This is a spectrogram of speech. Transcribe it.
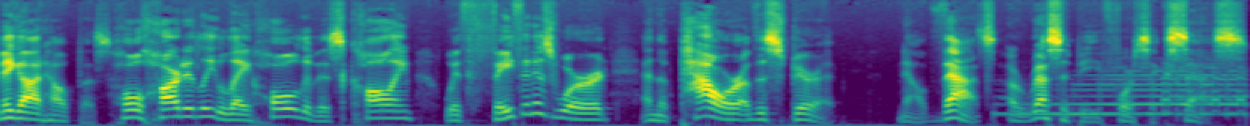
May God help us wholeheartedly lay hold of His calling with faith in His Word and the power of the Spirit. Now that's a recipe for success.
